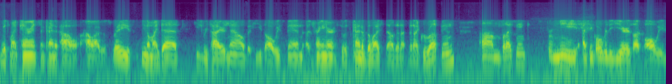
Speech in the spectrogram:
with my parents and kind of how how I was raised. You know, my dad, he's retired now, but he's always been a trainer, so it's kind of the lifestyle that I, that I grew up in. Um, but I think for me, I think over the years, I've always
